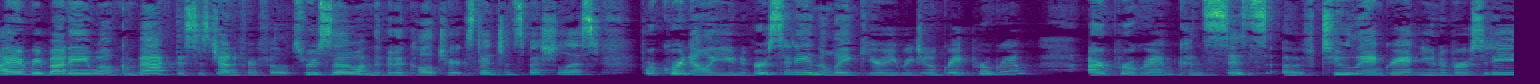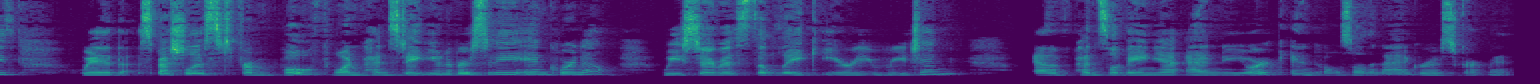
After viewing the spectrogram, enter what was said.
Hi, everybody. Welcome back. This is Jennifer Phillips Russo. I'm the Viticulture Extension Specialist for Cornell University in the Lake Erie Regional Grape Program. Our program consists of two land grant universities with specialists from both one Penn State University and Cornell. We service the Lake Erie region of Pennsylvania and New York, and also the Niagara Escarpment.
